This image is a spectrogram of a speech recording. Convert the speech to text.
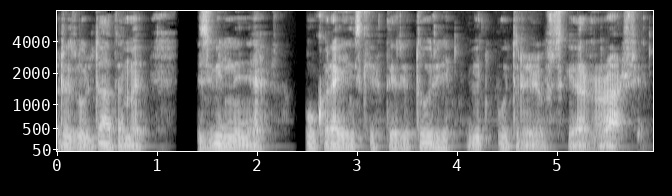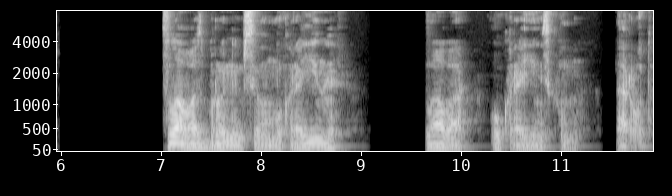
результатами звільнення українських територій від путрерівської раші. Слава Збройним силам України! Слава українському народу!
